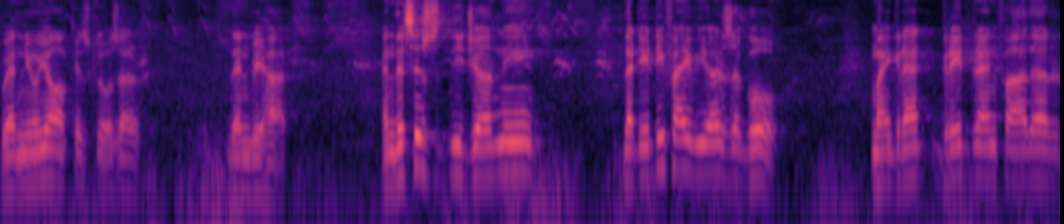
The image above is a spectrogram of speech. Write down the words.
where New York is closer than Bihar. And this is the journey that 85 years ago, my great grandfather,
